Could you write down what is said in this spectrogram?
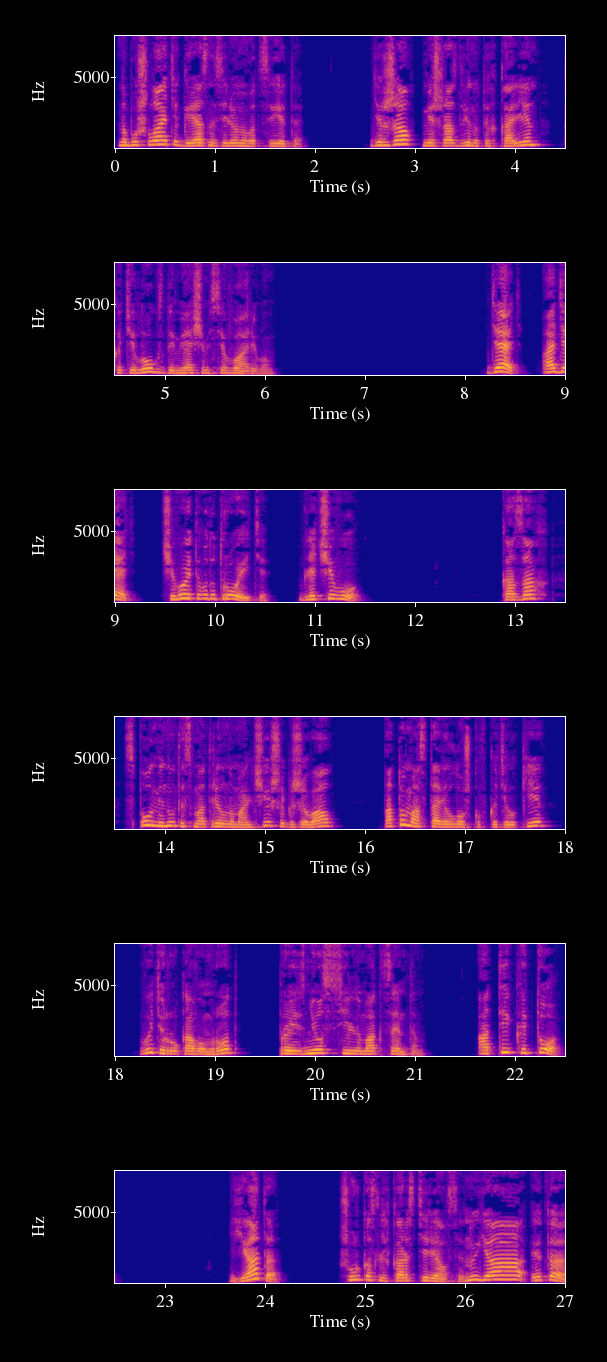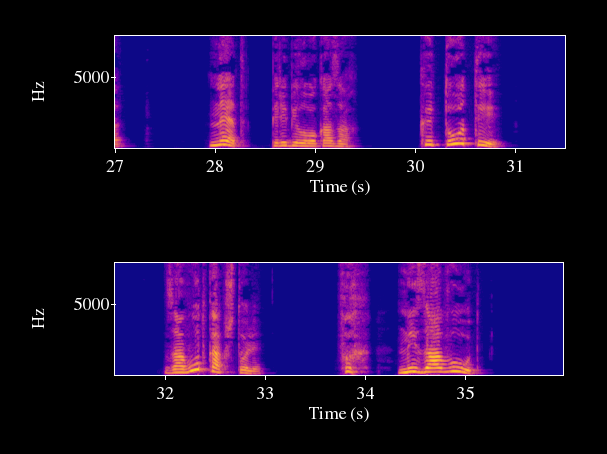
на бушлате грязно-зеленого цвета, держал меж раздвинутых колен котелок с дымящимся варевом. «Дядь, а дядь, чего это вы тут роете? Для чего?» Казах с полминуты смотрел на мальчишек, жевал, потом оставил ложку в котелке, вытер рукавом рот, произнес с сильным акцентом. «А ты кто?» «Я-то?» Шурка слегка растерялся. «Ну, я... это...» «Нет», — перебил его казах. «Кто ты?» «Зовут как, что ли?» «Фух, не зовут!»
